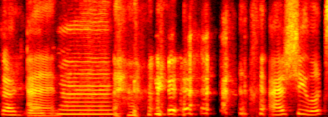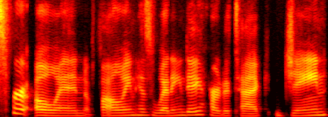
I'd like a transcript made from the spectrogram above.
Dun, dun, dun. as she looks for Owen following his wedding day heart attack, Jane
